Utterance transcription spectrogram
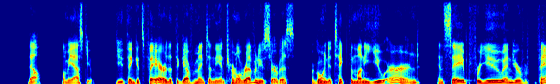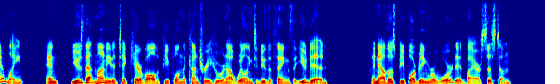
Now, let me ask you do you think it's fair that the government and the Internal Revenue Service are going to take the money you earned and saved for you and your family and use that money to take care of all the people in the country who were not willing to do the things that you did and now those people are being rewarded by our system.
